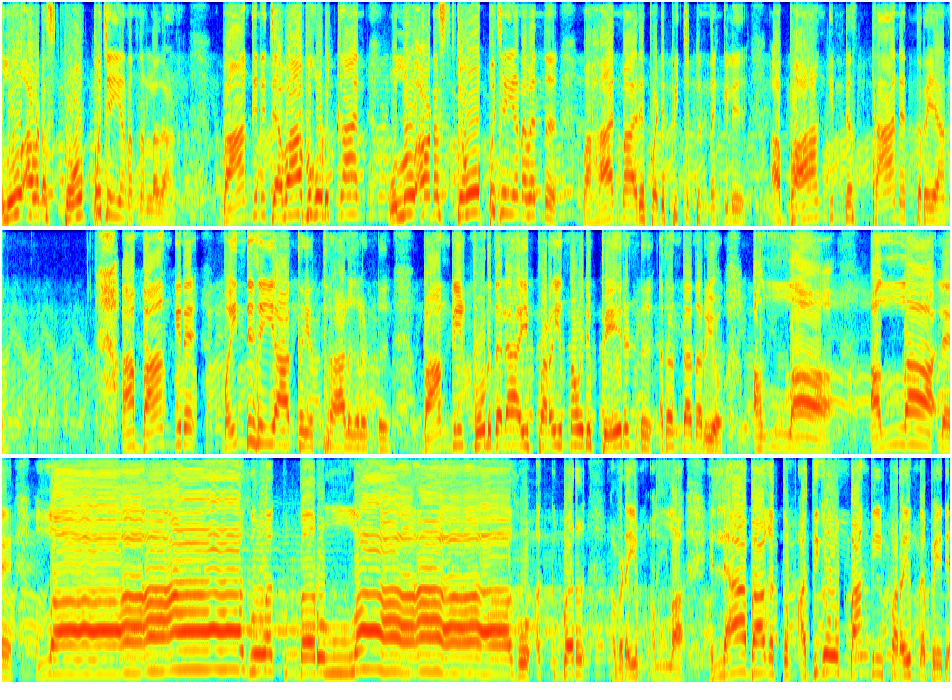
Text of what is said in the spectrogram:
ഉളു അവിടെ സ്റ്റോപ്പ് ചെയ്യണം എന്നുള്ളതാണ് ബാങ്കിന് ജവാബ് കൊടുക്കാൻ ഉളു അവിടെ സ്റ്റോപ്പ് ചെയ്യണമെന്ന് മഹാന്മാര് പഠിപ്പിച്ചിട്ടുണ്ടെങ്കിൽ ആ ബാങ്കിന്റെ സ്ഥാനം എത്രയാണ്? ആ ബാങ്കിനെ മൈൻഡ് ചെയ്യാത്ത എത്ര ആളുകളുണ്ട്. ബാങ്കിൽ കൂടുതലായി പറയുന്ന ഒരു പേരുണ്ട്. അതെന്താണെന്നറിയോ അല്ലാ. അല്ലാ അല്ലെ? അക്ബർ അക്ബർ. അവിടെയും അല്ലാ. എല്ലാ ഭാഗത്തും അധികവും ബാങ്കിൽ പറയുന്ന പേര്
